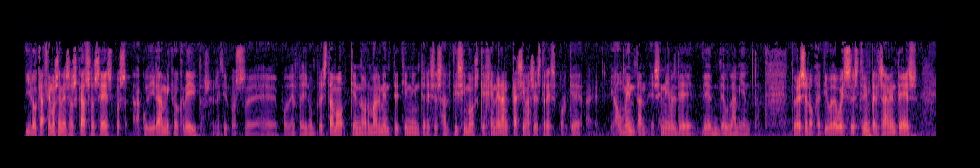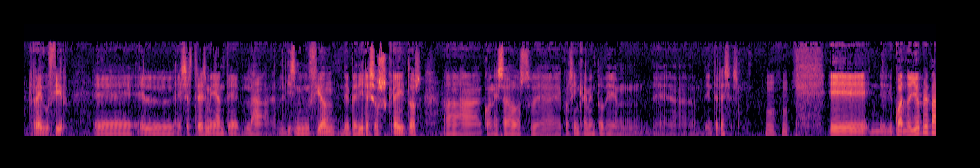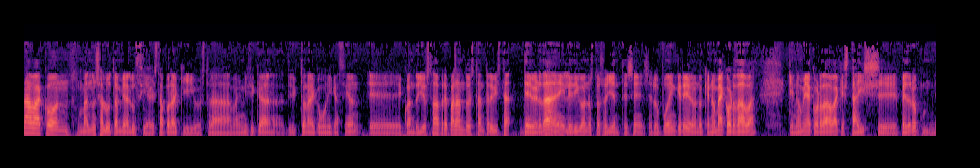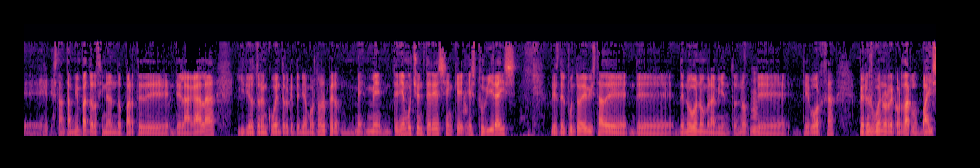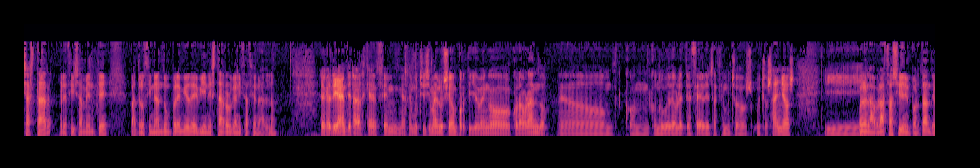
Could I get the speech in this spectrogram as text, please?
y lo que hacemos en esos casos es pues acudir a microcréditos, es decir, pues eh, poder pedir un préstamo que normalmente tiene intereses altísimos que generan casi más estrés porque eh, aumentan ese nivel de, endeudamiento. Entonces, el objetivo de Waste Stream precisamente es reducir eh, ese estrés mediante la disminución de pedir esos créditos ah, con, esos, con ese incremento de intereses. Eh, cuando yo preparaba con. Mando un saludo también a Lucía, que está por aquí, vuestra magnífica directora de comunicación. Eh, cuando yo estaba preparando esta entrevista, de verdad, eh, le digo a nuestros oyentes, se lo pueden creer o no, que no me acordaba, que no me acordaba que estáis, Pedro, están también patrocinando parte de, la gala y de otro encuentro que teníamos nosotros, pero me, tenía mucho interés en que estuvierais desde el punto de vista de, de, nuevo nombramiento ¿no? Mm. de Borja pero es bueno recordarlo. Vais a estar precisamente patrocinando un premio de bienestar organizacional, ¿no? Efectivamente, la verdad es que me hace muchísima ilusión porque yo vengo colaborando eh, con, con, WTC desde hace muchos muchos años y... Bueno, el abrazo ha sido importante.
